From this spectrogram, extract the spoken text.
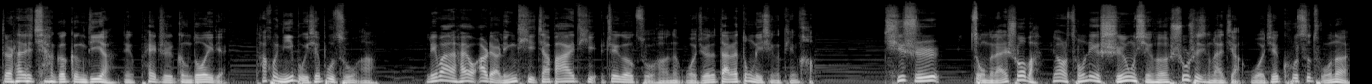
但是它的价格更低啊，那个配置更多一点，它会弥补一些不足啊。另外还有 2.0T 加 8AT 这个组合呢，我觉得带来动力性挺好。其实总的来说吧，要是从这个实用性和舒适性来讲，我觉得库斯图呢，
